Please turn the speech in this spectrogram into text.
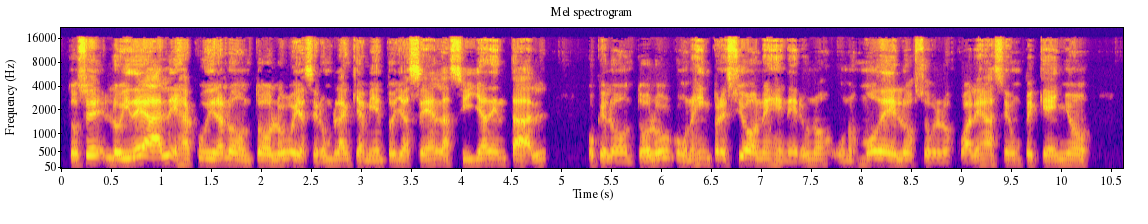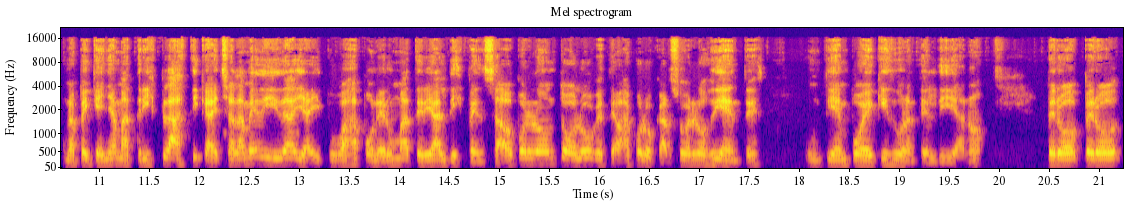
Entonces, lo ideal es acudir al odontólogo y hacer un blanqueamiento, ya sea en la silla dental o que el odontólogo con unas impresiones genere unos, unos modelos sobre los cuales hace un pequeño, una pequeña matriz plástica hecha a la medida y ahí tú vas a poner un material dispensado por el odontólogo que te vas a colocar sobre los dientes un tiempo X durante el día, ¿no? Pero, pero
